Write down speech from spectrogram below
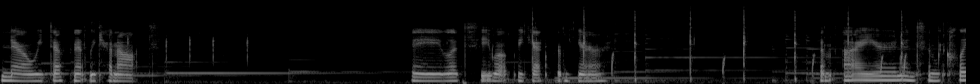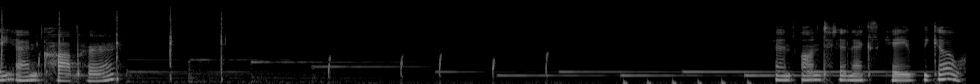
no, we definitely cannot. Okay, let's see what we get from here. Some iron and some clay and copper. And on to the next cave we go.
